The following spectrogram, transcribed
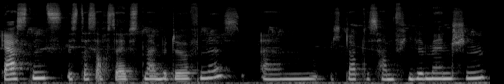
Erstens ist das auch selbst mein Bedürfnis. Ähm, ich glaube, das haben viele Menschen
